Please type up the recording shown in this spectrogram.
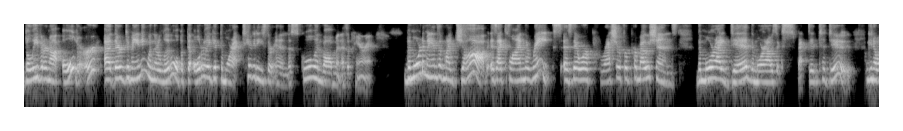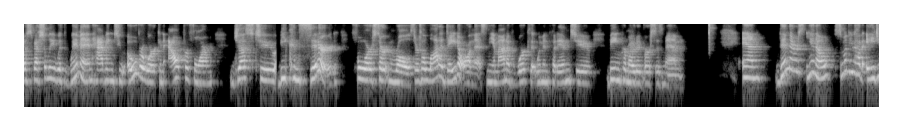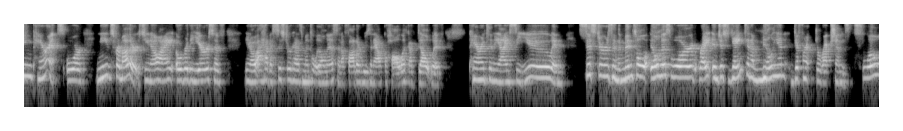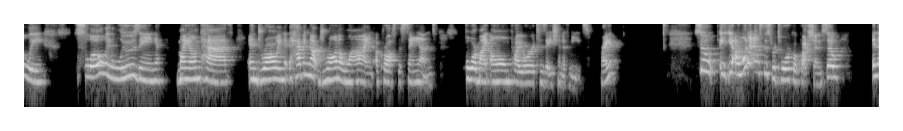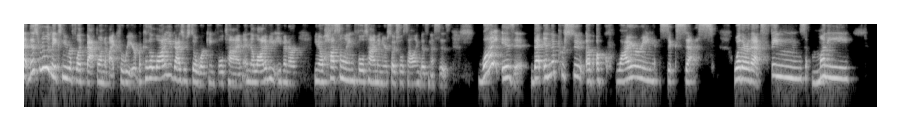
believe it or not, older. Uh, they're demanding when they're little, but the older they get, the more activities they're in, the school involvement as a parent, the more demands of my job as I climb the ranks, as there were pressure for promotions. The more I did, the more I was expected to do. You know, especially with women having to overwork and outperform just to be considered for certain roles. There's a lot of data on this and the amount of work that women put into being promoted versus men. And then there's, you know, some of you have aging parents or needs from others. You know, I, over the years, have, you know, I have a sister who has mental illness and a father who's an alcoholic. I've dealt with parents in the ICU and sisters in the mental illness ward, right? And just yanked in a million different directions, slowly slowly losing my own path and drawing, having not drawn a line across the sand for my own prioritization of needs, right? So, yeah, I want to ask this rhetorical question. So, and that this really makes me reflect back onto my career because a lot of you guys are still working full time and a lot of you even are you know hustling full time in your social selling businesses why is it that in the pursuit of acquiring success whether that's things, money,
